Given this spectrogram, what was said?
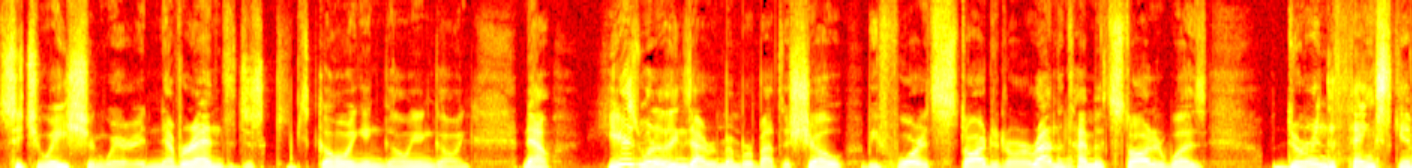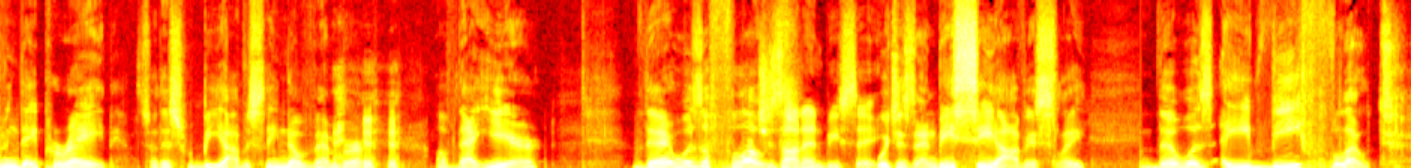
situation where it never ends. It just keeps going and going and going. Now, here's one of the things I remember about the show before it started or around the time it started was during the Thanksgiving Day parade. So this would be obviously November of that year. There was a float, which is on nbc which is NBC, obviously. There was a V float,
